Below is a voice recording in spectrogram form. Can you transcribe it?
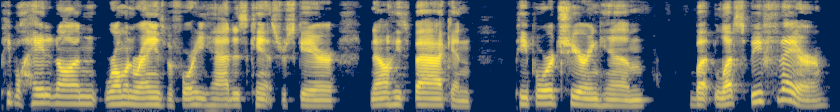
people hated on Roman Reigns before he had his cancer scare. Now he's back and people are cheering him. But let's be fair,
